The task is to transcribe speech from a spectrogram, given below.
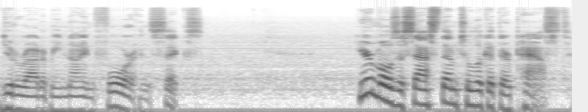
Deuteronomy 9 4 and 6. Here Moses asked them to look at their past.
